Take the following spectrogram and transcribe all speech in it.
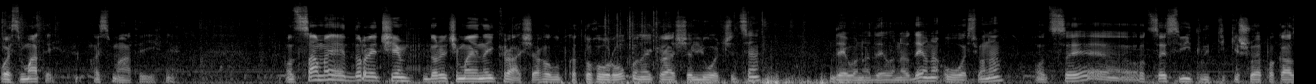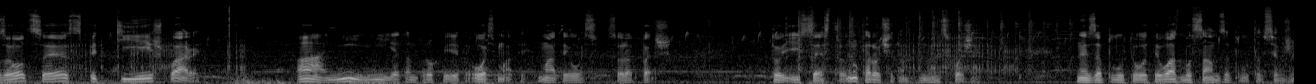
Ось мати, ось мати їхня. От саме, до речі, до речі, моя найкраща голубка того року, найкраща льотчиця. Де вона, де вона, де вона? Ось вона. Оце, оце світле, тільки що я показував, це з-під тієї шпари. А, ні, ні, я там трохи. Ось мати. Мати ось, 41. То і сестра. Ну, коротше, там вони схожі. Не заплутувати вас, бо сам заплутався вже.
